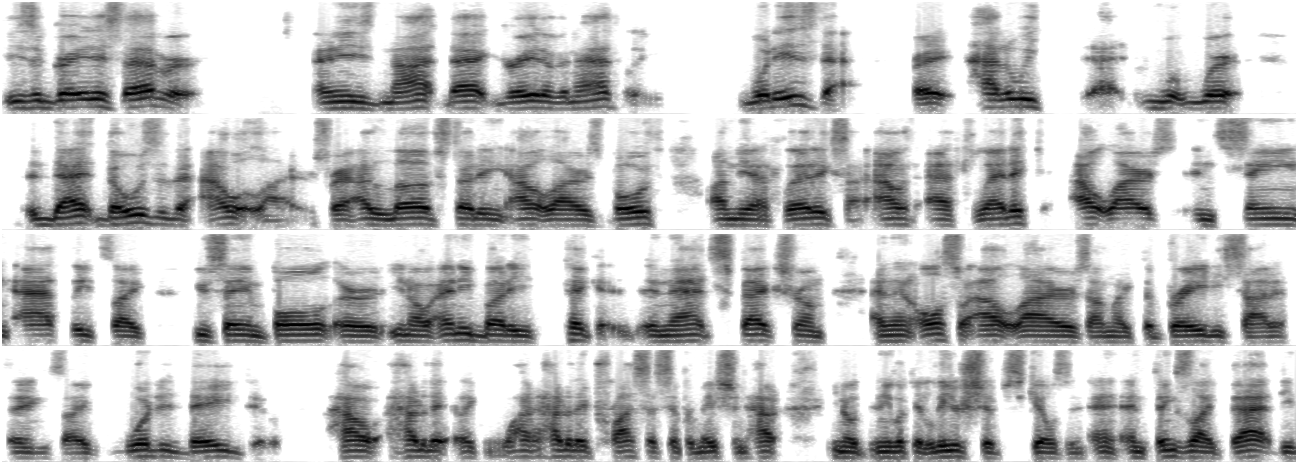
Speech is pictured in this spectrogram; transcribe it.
he's the greatest ever and he's not that great of an athlete. What is that right? How do we where that those are the outliers right? I love studying outliers both on the athletics out athletic outliers insane athletes like usain bolt or you know anybody pick in that spectrum and then also outliers on like the brady side of things. Like what did they do? How how do they like why, how do they process information? How you know then you look at leadership skills and, and, and things like that the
